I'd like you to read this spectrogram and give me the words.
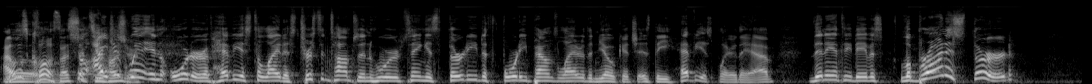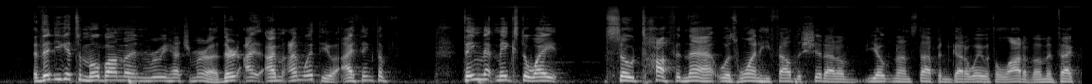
I was close. I So I just went in order of heaviest to lightest. Tristan Thompson, who we're saying is 30 to 40 pounds lighter than Jokic, is the heaviest player they have. Then Anthony Davis. LeBron is third. And then you get to Mo Bamba and Rui Hachimura. They're, I, I'm, I'm with you. I think the thing that makes Dwight so tough in that was one, he fouled the shit out of Yoke nonstop and got away with a lot of them. In fact,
